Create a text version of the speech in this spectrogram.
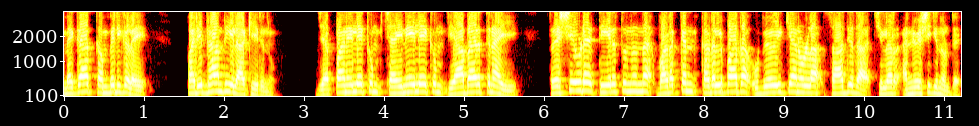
മെഗാ കമ്പനികളെ പരിഭ്രാന്തിയിലാക്കിയിരുന്നു. ജപ്പാനിലേക്കും ചൈനയിലേക്കും വ്യാപാരത്തിനായി റഷ്യയുടെ തീരത്തുനിന്ന് വടക്കൻ കടൽപാത ഉപയോഗിക്കാനുള്ള സാധ്യത ചിലർ അന്വേഷിക്കുന്നുണ്ട്.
